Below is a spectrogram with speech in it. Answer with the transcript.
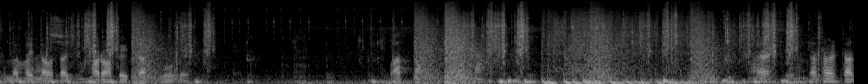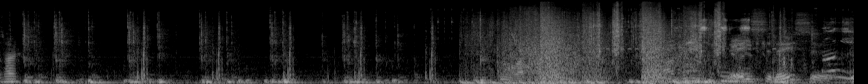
금방 왔다 있다 왔다. 바로 앞에 있다 중국에 왔다 자. 나이스 나설 나설 중국 왔다 아군이 설치되었습니다. 레이스 레이스. 뻥이.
